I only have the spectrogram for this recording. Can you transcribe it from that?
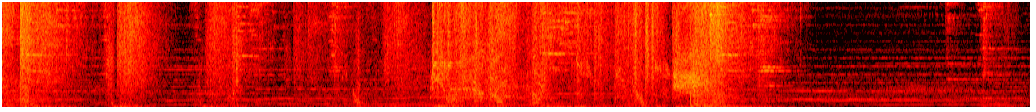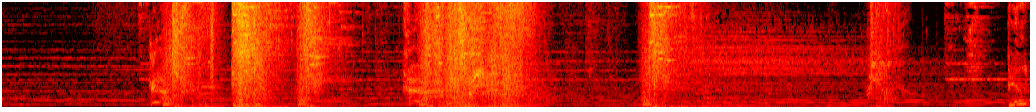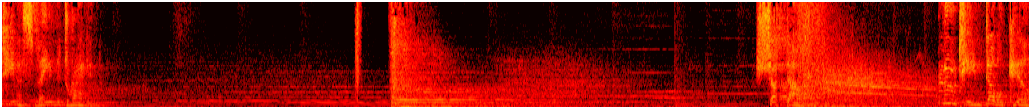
Blue team has slain the dragon. Shut down. Blue team double kill.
